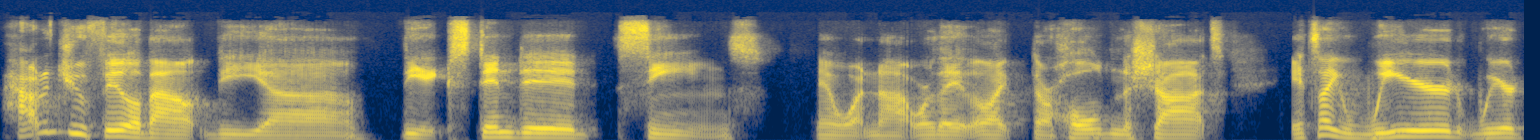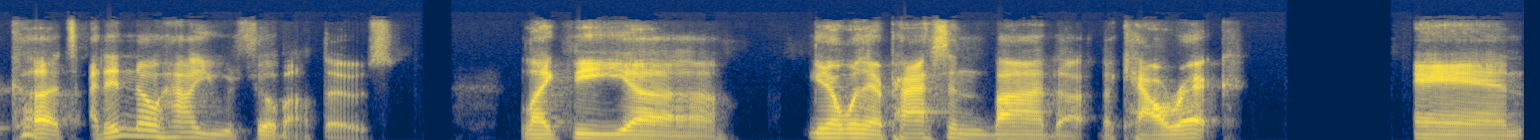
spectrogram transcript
How did you feel about the uh the extended scenes and whatnot? Where they like they're holding the shots? It's like weird weird cuts. I didn't know how you would feel about those. Like the uh you know when they're passing by the the cow wreck and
